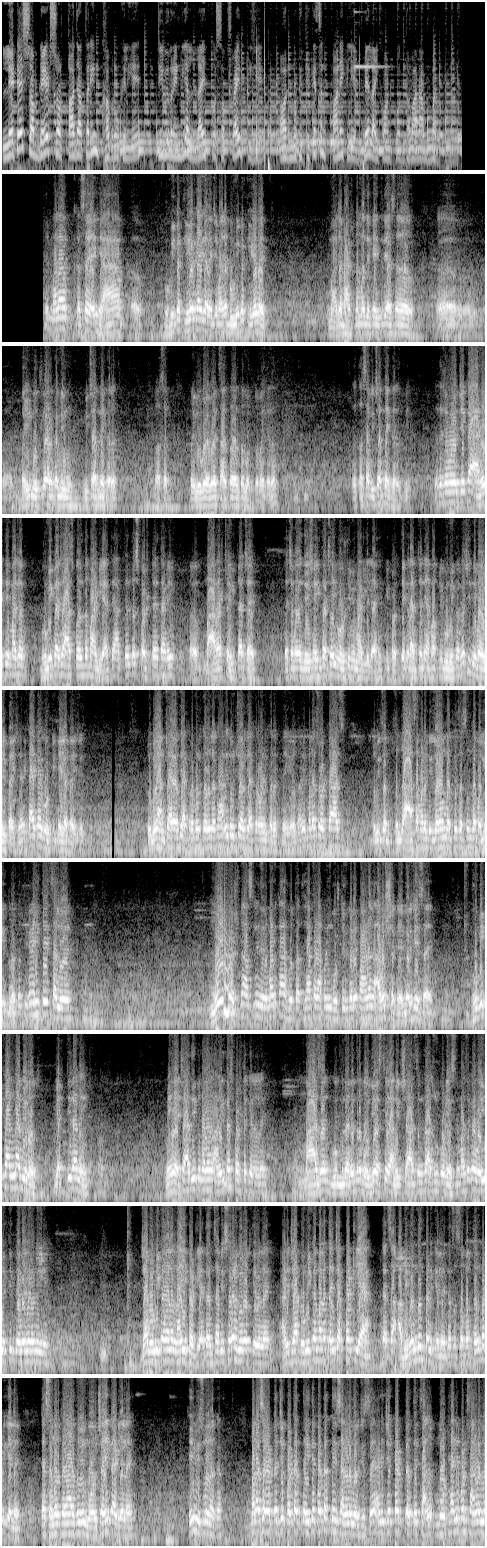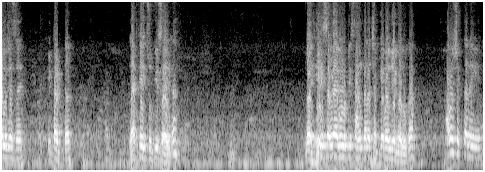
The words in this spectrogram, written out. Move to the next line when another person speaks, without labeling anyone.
Latest updates और ताजा तरीन खबरों के लिए टीवी वन इंडिया लाइव को सब्सक्राइब कीजिए और नोटिफिकेशन पाने के लिए बेल आइकॉन को दबाना मत भूलिए।
ते मला कसं आहे ह्या भूमिका क्लिअर काय करायची? माझ्या भूमिका क्लिअर आहेत. माझ्या भाषणामध्ये काहीतरी असं अ, बैल मुतल्यासारखं मी विचार नाही करत. असं बैल उभे उभे चालता चालता बोलतो माहिती ना? तर तसा विचार नाही करत मी. तर त्याच्यामुळे जे काय आहे ते माझ्या भूमिका ज्या आजपर्यंत मांडल्या त्या अत्यंत स्पष्ट आहेत आणि महाराष्ट्र हिताच्या आहेत. त्याच्यामध्ये देशहिताच्याही गोष्टी मी मांडलेल्या आहेत की प्रत्येक राज्याने आपापली भूमिका कशी निभावली पाहिजे आणि काय काय गोष्टी केल्या पाहिजेत. तुम्ही आमच्यावरती आक्रमण करू नका आम्ही तुमच्यावरती आक्रमण करत नाही आहोत. आणि मला असं वाटतं आज तुम्ही जर समजा आसाम आणि मिझोराममधले जर समजा बघितलं तर तिकडेही तेच चालू आहे. मूळ प्रश्न असले निर्माण काय होतात ह्या पण आपण गोष्टींकडे पाहणं आवश्यक आहे गरजेचं आहे. भूमिकांना विरोध. व्यक्तीला नाही. मी याच्या आधी तुम्हाला अनेकदा स्पष्ट केलेलं आहे. माझं नरेंद्र मोदी असतील अमित शहा असतील तर अजून कोणी असेल माझं काही वैयक्तिक देणं घेणं नाहीये. ज्या भूमिका मला नाही पटल्या त्यांचा मी सरळ विरोध केलेला आहे. आणि ज्या भूमिका मला त्यांच्या पटल्या त्याचं अभिनंदन पण केलंय त्याचं समर्थन पण केलंय. त्या समर्थनार्थ मी मोर्चाही काढलेला आहे. हे विसरू नका. मला असं वाटतं जे पटत नाही ते पटत नाही सांगणं गरजेचं आहे. आणि जे पटतं ते चांग मोठ्याने पण सांगणं गरजेचं आहे. की पटतं. यात काही चुकीचं आहे का? नाही हे सगळ्या गोष्टी सांगताना छक्केबंजी करू का? आवश्यकता नाही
